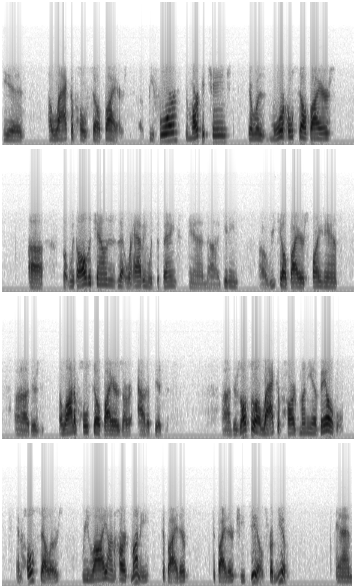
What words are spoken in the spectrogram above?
is a lack of wholesale buyers. Before the market changed, there was more wholesale buyers, uh, but with all the challenges that we're having with the banks and uh, getting uh, retail buyers financed, uh, there's a lot of wholesale buyers are out of business. Uh, there's also a lack of hard money available, and wholesalers rely on hard money to buy their to buy their cheap deals from you. And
